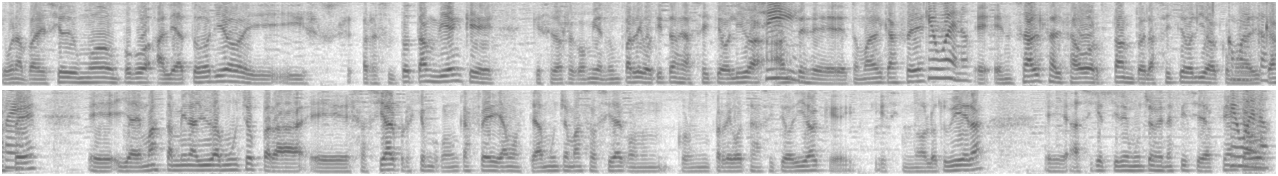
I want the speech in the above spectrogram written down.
bueno, apareció de un modo un poco aleatorio y, resultó tan bien que, se los recomiendo. Un par de gotitas de aceite de oliva antes de, tomar el café. Qué bueno. Eh, ensalza el sabor tanto del aceite de oliva como, del café eh, y además también ayuda mucho para eh, saciar, por ejemplo, con un café, digamos, te da mucha más saciedad con un, con un par de gotas de aceite de oliva que, si no lo tuviera. Eh, así que tiene muchos beneficios. Qué bueno.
